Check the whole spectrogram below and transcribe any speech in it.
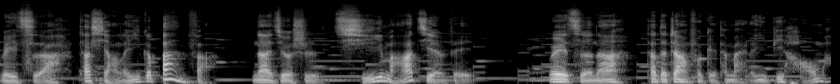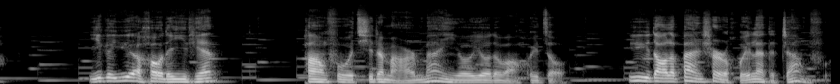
为此啊，她想了一个办法，那就是骑马减肥。为此呢，她的丈夫给她买了一匹好马。一个月后的一天，胖妇骑着马儿慢悠悠地往回走，遇到了办事儿回来的丈夫。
